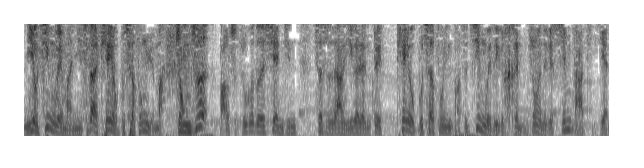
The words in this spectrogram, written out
你有敬畏吗？你知道天有不测风云嘛？总之，保持足够多的现金，这是让一个人对天有不测风云保持敬畏的一个很重要的一个心法体现。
